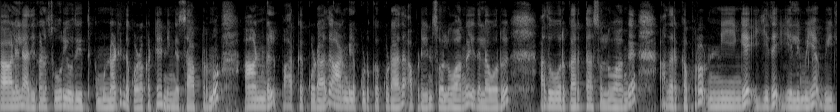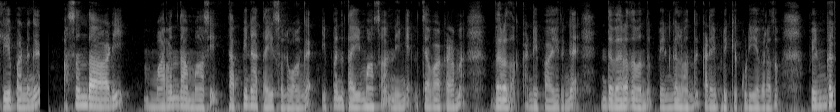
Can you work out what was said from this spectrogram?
காலையில் அதிகாலம் சூரிய உதயத்துக்கு முன்னாடி இந்த குழக்கட்டையை நீங்கள் சாப்பிட்றணும் ஆண்கள் பார்க்கக்கூடாது ஆண்களுக்கு கொடுக்கக்கூடாது அப்படின்னு சொல்லுவாங்க. இதில் ஒரு அது ஒரு கருத்தாக சொல்லுவாங்க. அதற்கப்புறம் நீங்கள் இதை எளிமையாக வீட்லேயே பண்ணுங்கள் அசந்தாடி மறந்தா மாசி தப்பினா தை சொல்லுவாங்க. இப்போ இந்த தை மாதம் நீங்கள் செவ்வாய்க்கிழமை விரதம் கண்டிப்பாக இருங்க. இந்த விரதம் வந்து பெண்கள் வந்து கடைபிடிக்கக்கூடிய விரதம். பெண்கள்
